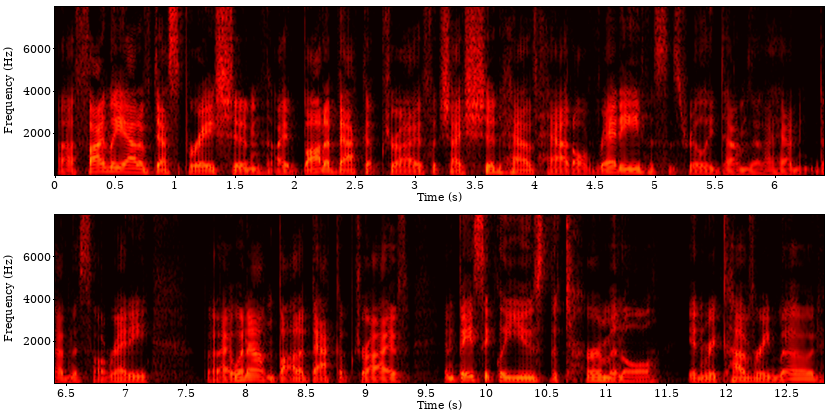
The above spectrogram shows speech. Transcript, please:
Uh, finally, out of desperation, I bought a backup drive, which I should have had already. This is really dumb that I hadn't done this already. But I went out and bought a backup drive and basically used the terminal in recovery mode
